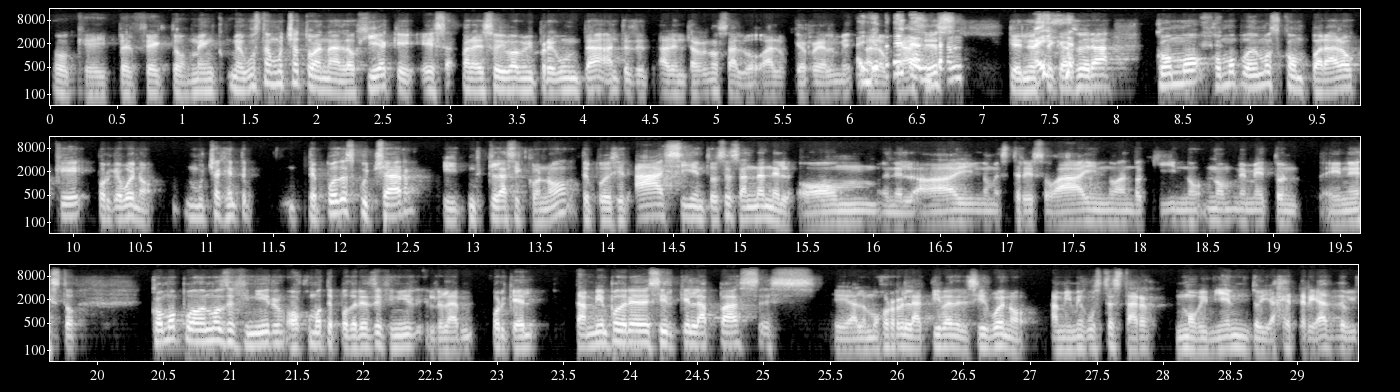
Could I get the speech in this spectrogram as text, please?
Ok, perfecto. Me, gusta mucho tu analogía, que es, para eso iba mi pregunta antes de adentrarnos a lo, a lo que realmente a lo que haces, que en este caso era cómo, cómo podemos comparar o qué, porque bueno, mucha gente te puede escuchar y clásico, ¿no? Te puede decir, ah, sí, entonces anda en el om, en el, ay, no me estreso, ay, no ando aquí, no, no me meto en, en esto. ¿Cómo podemos definir o cómo te podrías definir? Porque él también podría decir que la paz es eh, a lo mejor relativa de decir, bueno, a mí me gusta estar en movimiento y ajetreado y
